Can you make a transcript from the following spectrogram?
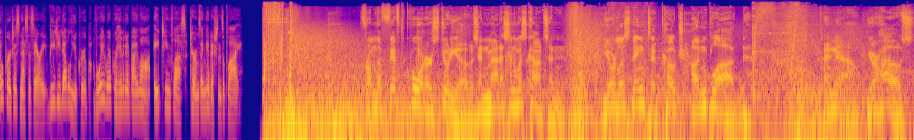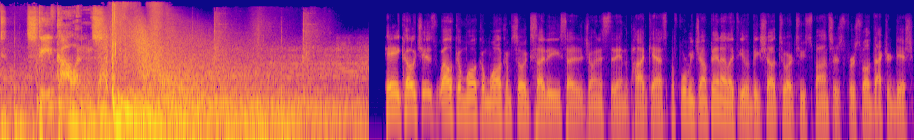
No purchase necessary. VGW Group. Void where prohibited by law. 18 plus. Terms and conditions apply. From the fifth quarter studios in Madison, Wisconsin, you're listening to Coach Unplugged. And now, your host, Steve Collins. Hey, coaches, welcome, welcome, welcome. So excited decided to join us today on the podcast. Before we jump in, I'd like to give a big shout out to our two sponsors. First of all, Dr. Dish,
